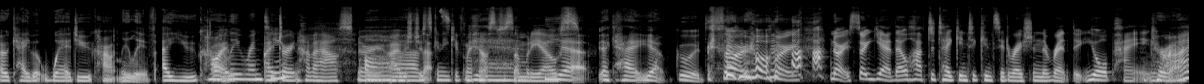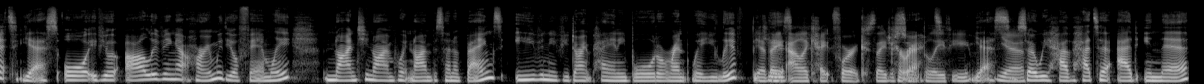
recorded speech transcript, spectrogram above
okay, but where do you currently live? Are you currently I, renting? I don't have a house. No, I was Oh, just going to give my house to somebody else. Yeah. Okay. Yeah. Good. So, no, no. So yeah, they'll have to take into consideration the rent that you're paying, Correct. right? Yes. Or if you are living at home with your family, 99.9% of banks, even if you don't pay any board or rent where you live, Yeah, they allocate for it because they just Correct. don't believe you. Yes. Yeah. So we have had to add in there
